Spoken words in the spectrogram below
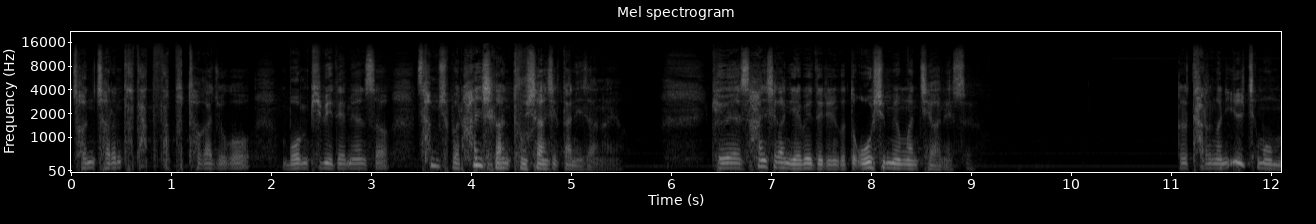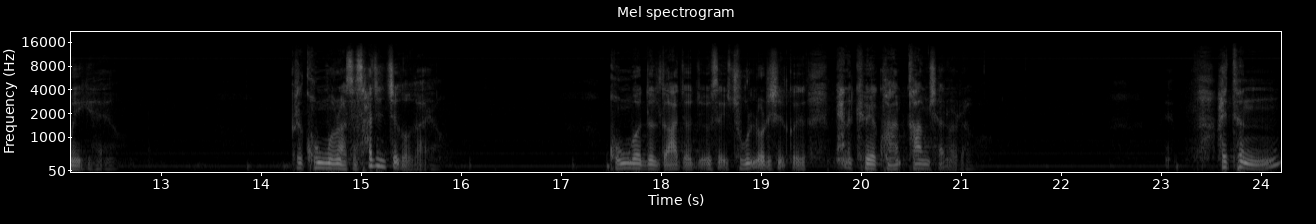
전철은 타닥타닥 붙어가지고 몸 비비대면서 30분, 1시간, 2시간씩 다니잖아요. 교회에서 1시간 예배 드리는 것도 50명만 제한했어요. 그리고 다른 건 일체 못 모이게 해요. 그래서 공무원 와서 사진 찍어가요. 공무원들도 아주 요새 죽을 노릇일 거예요. 맨날 교회 감- 감시하느라고. 하여튼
